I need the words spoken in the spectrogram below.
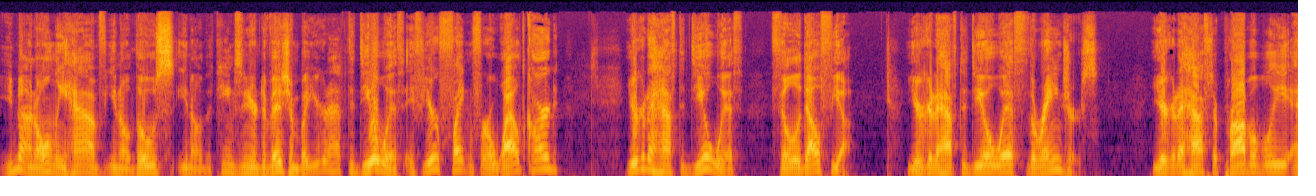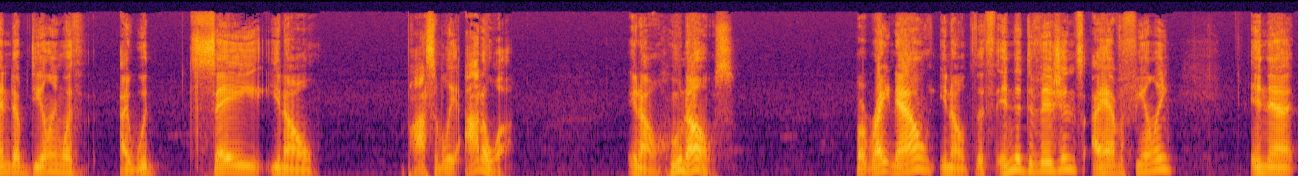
you not only have, you know, those, you know, the teams in your division, but you're going to have to deal with if you're fighting for a wild card, you're going to have to deal with Philadelphia. You're going to have to deal with the Rangers. You're going to have to probably end up dealing with I would say, you know, possibly Ottawa. You know, who knows? But right now, you know, in the divisions, I have a feeling in that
